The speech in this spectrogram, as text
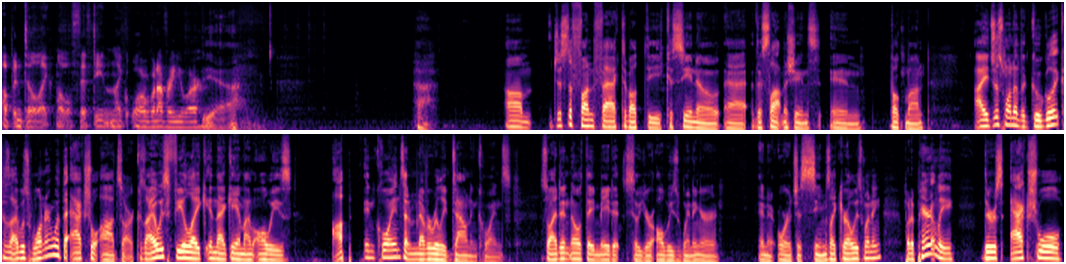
up until like level 50 and like or whatever you were. Yeah. um, just a fun fact about the casino at the slot machines in Pokemon. I just wanted to Google it because I was wondering what the actual odds are. Because I always feel like in that game I'm always up in coins and I'm never really down in coins. So I didn't know if they made it so you're always winning or, it, or it just seems like you're always winning. But apparently there's actual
